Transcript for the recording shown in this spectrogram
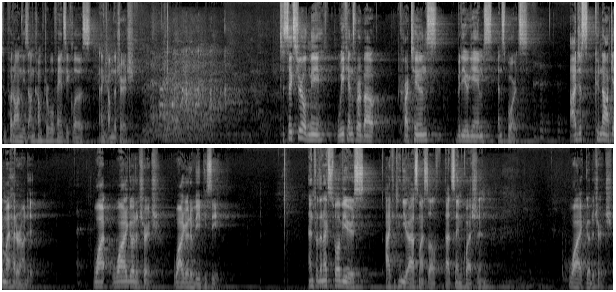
to put on these uncomfortable fancy clothes and come to church? to six year old me, weekends were about cartoons, video games, and sports. I just could not get my head around it. Why, why go to church? Why go to VPC? And for the next 12 years, I continue to ask myself that same question Why go to church?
